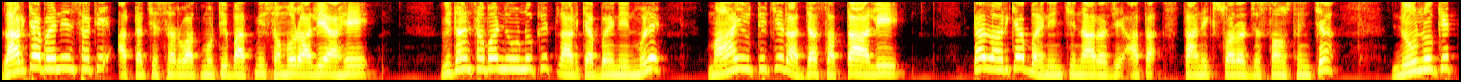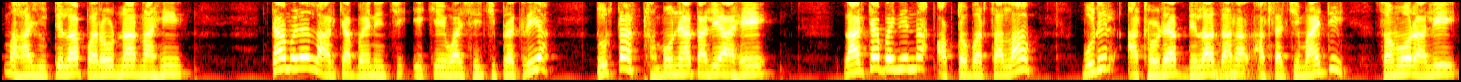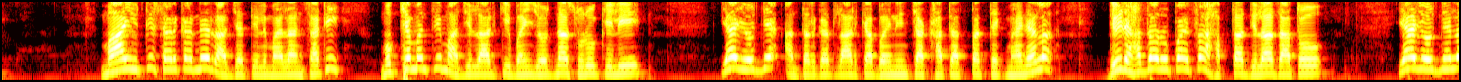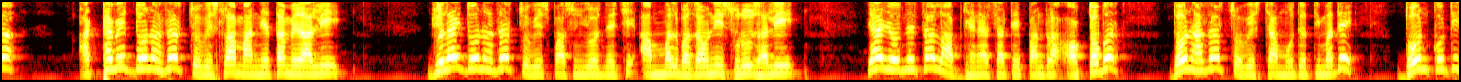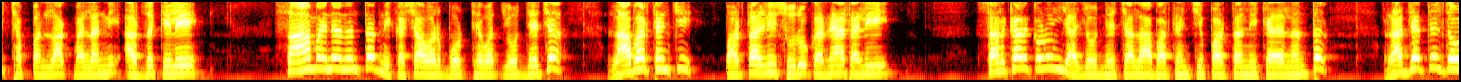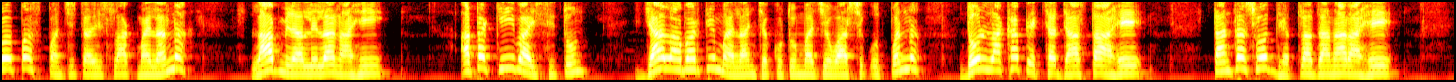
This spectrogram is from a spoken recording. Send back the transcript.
लाडक्या बहिणींसाठी आताची सर्वात मोठी बातमी समोर आली आहे. विधानसभा निवडणुकीत लाडक्या बहिणींमुळे महायुतीची राज्यात सत्ता आली. त्या लाडक्या बहिणींची नाराजी आता स्थानिक स्वराज्य संस्थांच्या निवडणुकीत महायुतीला परवडणार नाही. त्यामुळे लाडक्या बहिणींची ई के वाय सीची प्रक्रिया तुर्तास थांबवण्यात आली आहे. लाडक्या बहिणींना ऑक्टोबरचा लाभ पुढील आठवड्यात दिला जाणार असल्याची माहिती समोर आली. महायुती सरकारने राज्यातील महिलांसाठी मुख्यमंत्री माझी लाडकी बहीण योजना सुरू केली. या योजनेअंतर्गत लाडक्या बहिणींच्या खात्यात प्रत्येक महिन्याला दीड हजार रुपयाचा हप्ता दिला जातो. या योजनेला अठ्ठावीस दोन हजार चोवीसला मान्यता मिळाली. जुलै दोन हजार चोवीसपासून योजनेची अंमलबजावणी सुरू झाली. या योजनेचा लाभ घेण्यासाठी पंधरा ऑक्टोबर दोन हजार चोवीसच्या मुदतीमध्ये दोन कोटी छप्पन लाख महिलांनी अर्ज केले. सहा महिन्यानंतर निकषावर बोट ठेवत योजनेच्या लाभार्थ्यांची पडताळणी सुरू करण्यात आली. सरकारकडून या योजनेच्या लाभार्थ्यांची पडताळणी केल्यानंतर राज्यातील जवळपास पंचेचाळीस लाख महिलांना लाभ मिळालेला नाही. आता की वायसीतून ज्या लाभार्थी महिलांच्या कुटुंबाचे वार्षिक उत्पन्न दोन लाखापेक्षा जास्त आहे त्यांचा शोध घेतला जाणार आहे.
